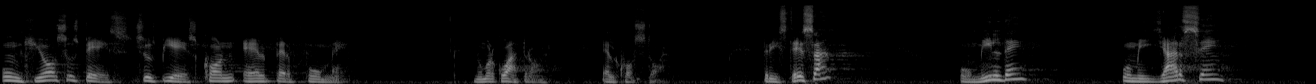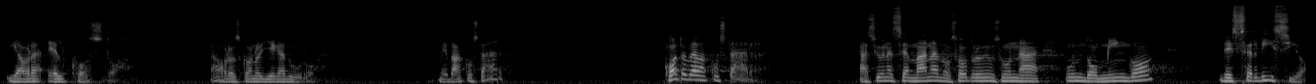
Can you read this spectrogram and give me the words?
Ungió sus pies, sus pies con el perfume. Número cuatro, el costo. Tristeza, humilde, humillarse y ahora el costo. Ahora es cuando llega duro. ¿Me va a costar? ¿Cuánto me va a costar? Hace una semana nosotros vimos un domingo de servicio.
